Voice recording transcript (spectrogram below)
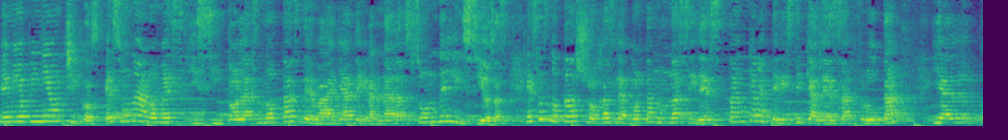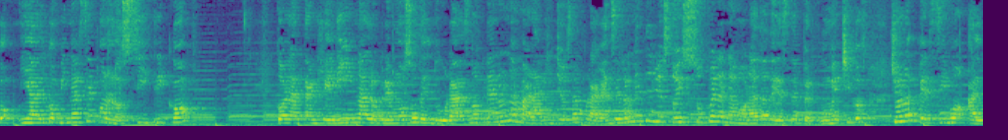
En mi opinión, chicos, es un aroma exquisito. Las notas de baya de granada son deliciosas. Esas notas rojas le aportan una acidez tan característica de esa fruta y al, y al combinarse con lo cítrico, con la tangerina, lo cremoso del durazno, crean una maravillosa fragancia. Realmente yo estoy súper enamorada de este perfume, chicos. Yo lo percibo al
